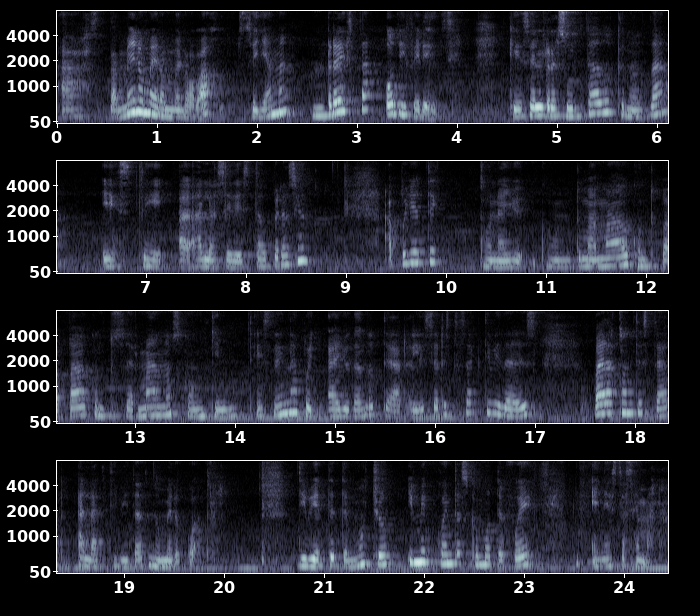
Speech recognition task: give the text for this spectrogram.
hasta mero, mero, mero abajo se llama resta o diferencia, que es el resultado que nos da este, al hacer esta operación. Apóyate con, con, tu mamá o con tu papá, con tus hermanos, con quien estén ayudándote a realizar estas actividades para contestar a la actividad número 4. Diviértete mucho y me cuentas cómo te fue en esta semana.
